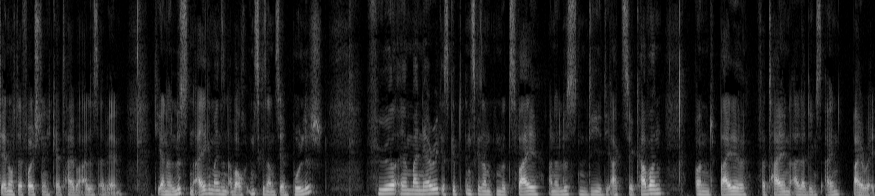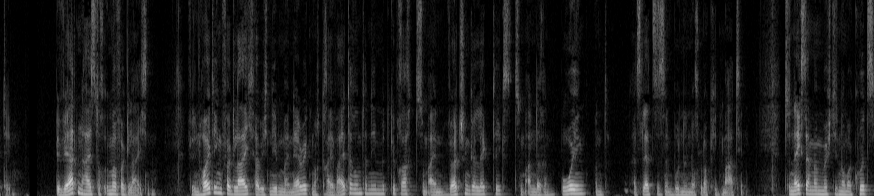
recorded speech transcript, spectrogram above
dennoch der Vollständigkeit halber alles erwähnen. Die Analysten allgemein sind aber auch insgesamt sehr bullish für äh, Mineric. Es gibt insgesamt nur zwei Analysten, die die Aktie covern und beide verteilen allerdings ein Buy-Rating. Bewerten heißt doch immer vergleichen. Für den heutigen Vergleich habe ich neben Mineric noch drei weitere Unternehmen mitgebracht. Zum einen Virgin Galactics, zum anderen Boeing und als letztes im Bunde noch Lockheed Martin. Zunächst einmal möchte ich noch mal kurz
